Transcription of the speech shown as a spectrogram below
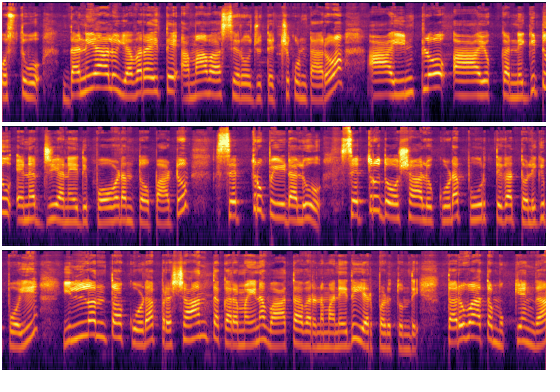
వస్తువు. ధనియాలు ఎవరైతే అమావాస్య రోజు తెచ్చుకుంటారో ఆ ఇంట్లో ఆ యొక్క నెగిటివ్ ఎనర్జీ అనేది పోవడంతో పాటు శత్రుపీడలు శత్రు దోషాలు కూడా పూర్తిగా తొలగిపోయి ఇల్లంతా కూడా ప్రశాంతకరమైన వాతావరణం అనేది ఏర్పడుతుంది. తరువాత ముఖ్యంగా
